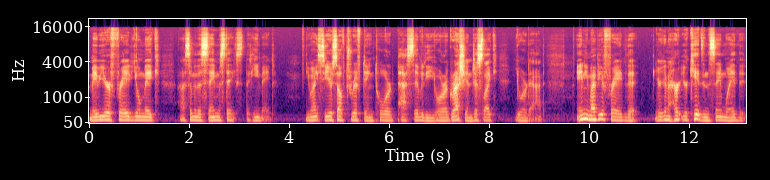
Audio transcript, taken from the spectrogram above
Maybe you're afraid you'll make uh, some of the same mistakes that he made. You might see yourself drifting toward passivity or aggression, just like your dad. And you might be afraid that you're going to hurt your kids in the same way that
